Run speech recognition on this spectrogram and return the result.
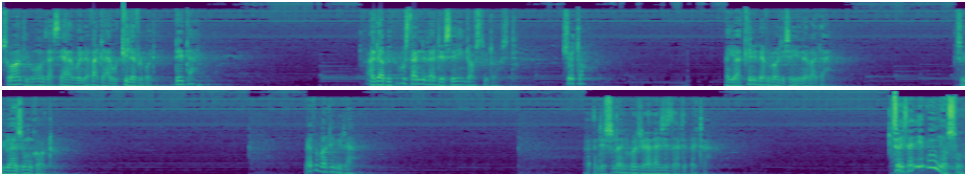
So all the ones that say, I will never die, I will kill everybody, they die. And there'll be people standing there, they're saying dust to dust. Shut up. And you are killing everybody, say you never die. So you assume God. Everybody will die. And the sooner everybody realizes that, the better. So he said, even your soul,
